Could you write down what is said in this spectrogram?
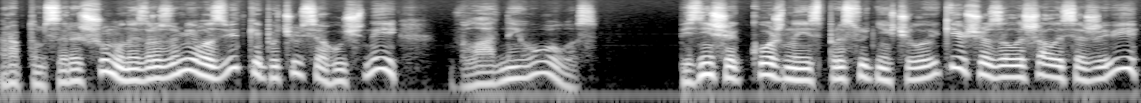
Раптом серед шуму незрозуміло, звідки почувся гучний владний голос. Пізніше кожний із присутніх чоловіків, що залишалися живі,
